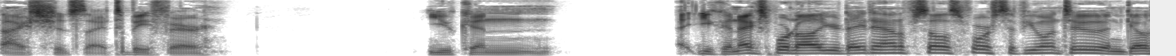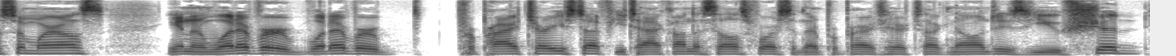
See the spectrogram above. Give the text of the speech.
I should say, to be fair, you can you can export all your data out of Salesforce if you want to and go somewhere else. You know, whatever whatever proprietary stuff you tack onto Salesforce and their proprietary technologies, you should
